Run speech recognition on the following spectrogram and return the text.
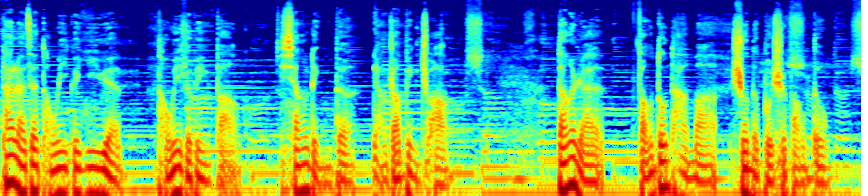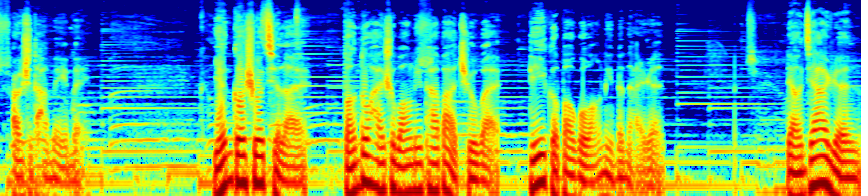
他俩在同一个医院，同一个病房。相邻的两张病床。当然，房东他妈生的不是房东，而是他妹妹。严格说起来，房东还是王林他爸之外第一个抱过王林的男人。两家人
